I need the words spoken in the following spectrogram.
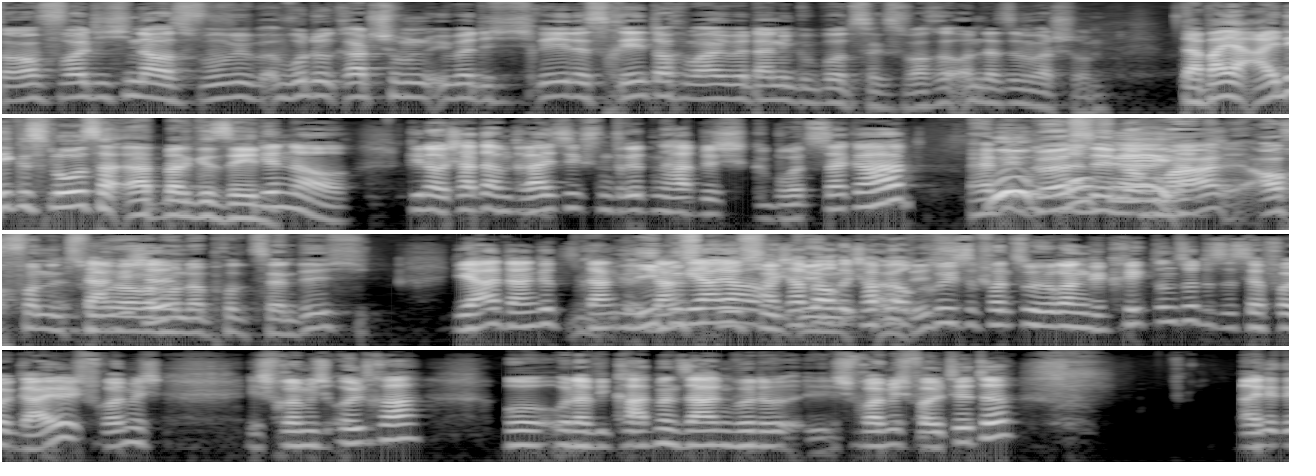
Darauf wollte ich hinaus. Wo, wir, wo du gerade schon über dich redest, red doch mal über deine Geburtstagswoche und da sind wir schon. Da war ja einiges los, hat, man gesehen. genau. Genau, ich hatte am 30.03. hatte ich Geburtstag gehabt. Happy Uh, Birthday okay. nochmal, auch von den Zuhörern hundertprozentig. Ja, danke, danke, Liebesgrüße danke. Ja, ja, ich habe auch, ich habe auch dich. Grüße von Zuhörern gekriegt und so. Das ist ja voll geil. Ich freue mich, ich freue mich ultra. O- Oder wie Cartman sagen würde, ich freue mich voll Titte. Meine,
